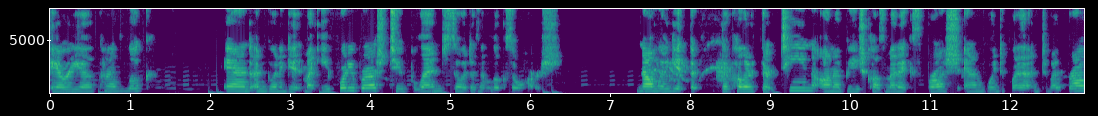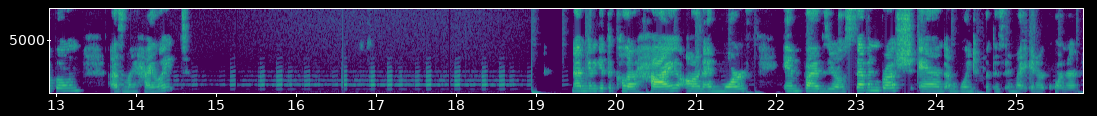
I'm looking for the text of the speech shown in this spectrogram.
area kind of look. And I'm going to get my E40 brush to blend so it doesn't look so harsh. Now I'm going to get the, the color 13 on a BH Cosmetics brush and I'm going to apply that into my brow bone as my highlight. Now I'm going to get the color High on a Morphe M507 brush and I'm going to put this in my inner corner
